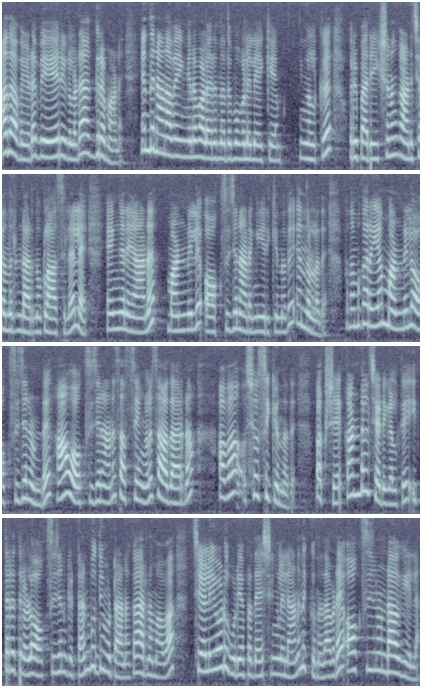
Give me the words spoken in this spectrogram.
അത് അവയുടെ വേരുകളുടെ അഗ്രമാണ്. എന്തിനാണ് അവ ഇങ്ങനെ വളരുന്നത് മുകളിലേക്ക്? നിങ്ങൾക്ക് ഒരു പരീക്ഷണം കാണിച്ചു തന്നിട്ടുണ്ടായിരുന്നു ക്ലാസ്സിൽ അല്ലേ? എങ്ങനെയാണ് മണ്ണിൽ ഓക്സിജൻ അടങ്ങിയിരിക്കുന്നത് എന്നുള്ളത്. അപ്പോൾ നമുക്കറിയാം മണ്ണിൽ ഓക്സിജൻ ഉണ്ട്. ആ ഓക്സിജനാണ് സസ്യങ്ങൾ സാധാരണ അവ ശ്വസിക്കുന്നത്. പക്ഷേ കണ്ടൽ ചെടികൾക്ക് ഇത്തരത്തിലുള്ള ഓക്സിജൻ കിട്ടാൻ ബുദ്ധിമുട്ടാണ്. കാരണം അവ ചെളിയോടുകൂടിയ പ്രദേശങ്ങളിലാണ് നിൽക്കുന്നത്. അവിടെ ഓക്സിജൻ ഉണ്ടാവുകയില്ല.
